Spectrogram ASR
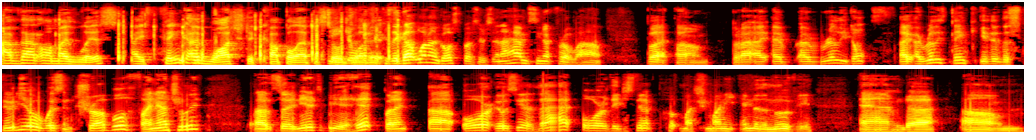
have that on my list. I think I've watched a couple episodes of it they got one on Ghostbusters, and I haven't seen it for a while. But um, but I I, I really don't. I, I really think either the studio was in trouble financially, uh, so it needed to be a hit, but I, uh, or it was either that or they just didn't put much money into the movie, and uh, um,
